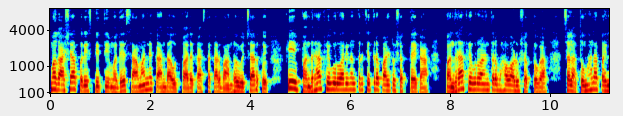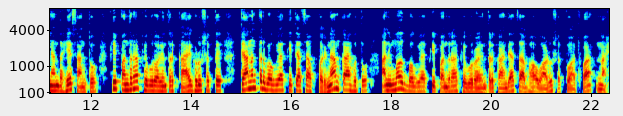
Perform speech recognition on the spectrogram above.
मग अशा परिस्थितीमध्ये सामान्य कांदा उत्पादक कास्तकार बांधव विचारतोय की पंधरा फेब्रुवारीनंतर चित्र पालटू शकतंय का? पंधरा फेब्रुवारीनंतर भाव वाढू शकतो का? चला तुम्हाला पहिल्यांदा हे सांगतो की पंधरा फेब्रुवारीनंतर काय घडू शकते? त्यानंतर बघूयात की त्याचा परिणाम काय होतो आणि मग बघूयात की पंधरा फेब्रुवारीनंतर कांद्याचा भाव वाढू शकतो अथवा नाही.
